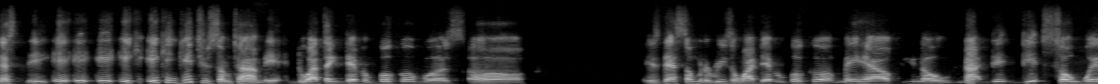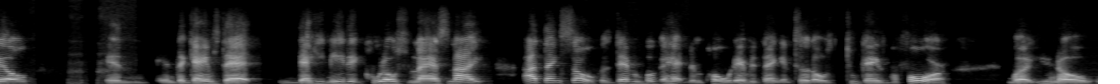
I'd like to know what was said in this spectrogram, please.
That's it. It it it, it can get you sometime. do I think Devin Booker was? uh Is that some of the reason why Devin Booker may have you know not did did so well in in the games that that he needed? Kudos last night. I think so because Devin Booker had not pulled everything into those two games before, but you know,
